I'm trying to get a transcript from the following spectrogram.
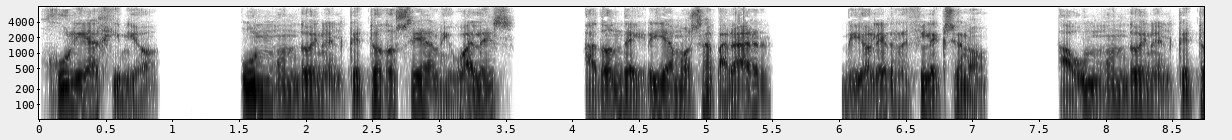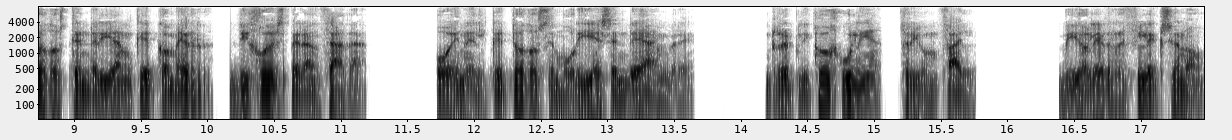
Julia gimió. ¿Un mundo en el que todos sean iguales? ¿A dónde iríamos a parar? Violet reflexionó. A un mundo en el que todos tendrían que comer, dijo esperanzada. O en el que todos se muriesen de hambre. Replicó Julia, triunfal. Violet reflexionó.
